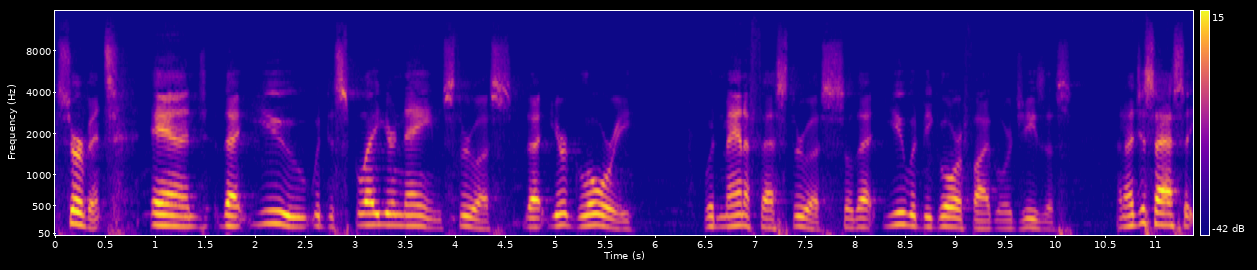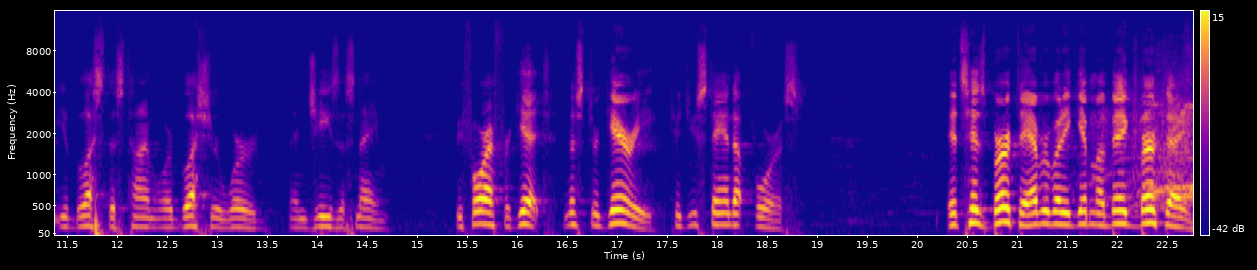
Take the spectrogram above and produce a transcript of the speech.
servants, and that you would display your names through us, that your glory would manifest through us, so that you would be glorified, Lord Jesus. And I just ask that you bless this time, Lord. Bless your word in Jesus' name. Before I forget, Mr. Gary, could you stand up for us? It's his birthday. Everybody give him a big birthday.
